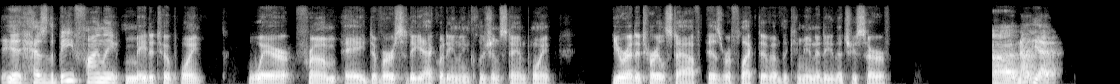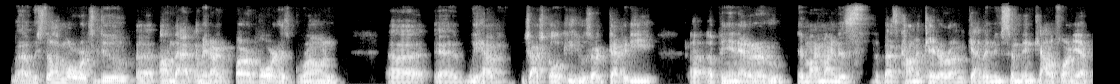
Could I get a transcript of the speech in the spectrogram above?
It, has the bee finally made it to a point where, from a diversity, equity, and inclusion standpoint, your editorial staff is reflective of the community that you serve? Uh, not yet. Uh, we still have more work to do uh, on that. I mean, our, our board has grown. Uh, and we have Josh Gohlke, who's our deputy uh, opinion editor, who, in my mind, is the best commentator on Gavin Newsom in California.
